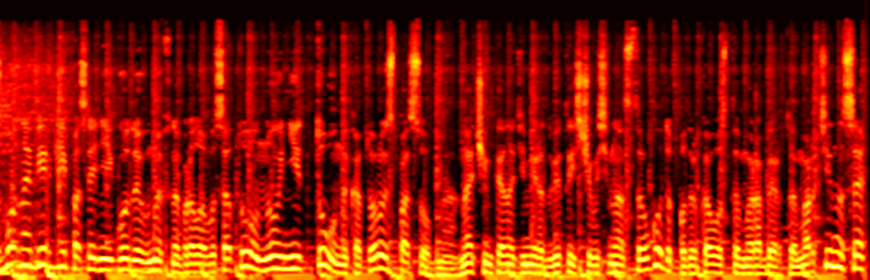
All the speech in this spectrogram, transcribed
Сборная Бельгии последние годы вновь набрала высоту, но не ту, на которую способна. На чемпионате мира 2018 года под руководством Роберто Мартинеса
